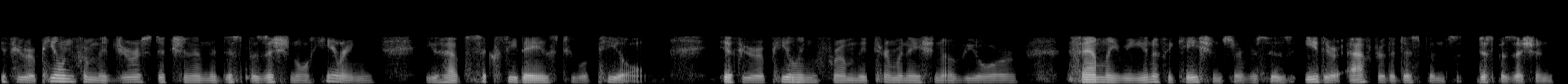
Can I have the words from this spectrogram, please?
if you're appealing from the jurisdiction and the dispositional hearing, you have 60 days to appeal. If you're appealing from the termination of your family reunification services, either after the disposition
